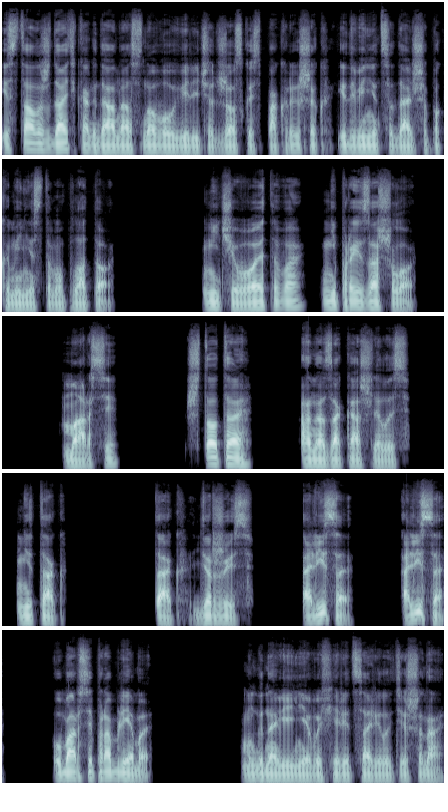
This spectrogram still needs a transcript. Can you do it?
и стал ждать, когда она снова увеличит жесткость покрышек и двинется дальше по каменистому плато. Ничего этого не произошло. Марси? Что-то... Она закашлялась. Не так. Так, держись. Алиса? Алиса? У Марси проблемы. Мгновение в эфире царила тишина.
